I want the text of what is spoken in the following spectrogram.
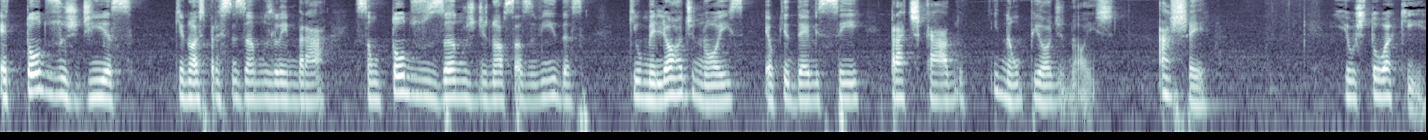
É todos os dias que nós precisamos lembrar são todos os anos de nossas vidas que o melhor de nós é o que deve ser praticado e não o pior de nós. Axé. Eu estou aqui.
